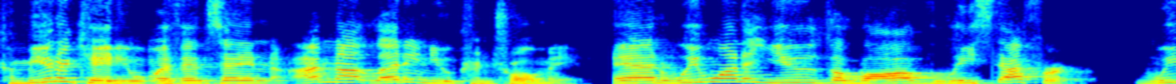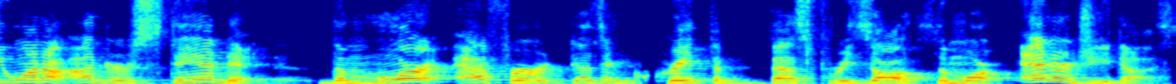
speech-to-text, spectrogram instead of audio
communicating with it saying, I'm not letting you control me. And we want to use the law of least effort. We want to understand it. The more effort doesn't create the best results, the more energy does.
